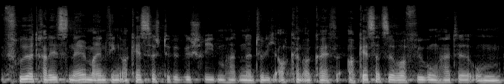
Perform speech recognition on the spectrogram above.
früher traditionell meinetwegen Orchesterstücke geschrieben hat und natürlich auch kein Orchester zur Verfügung hatte, um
